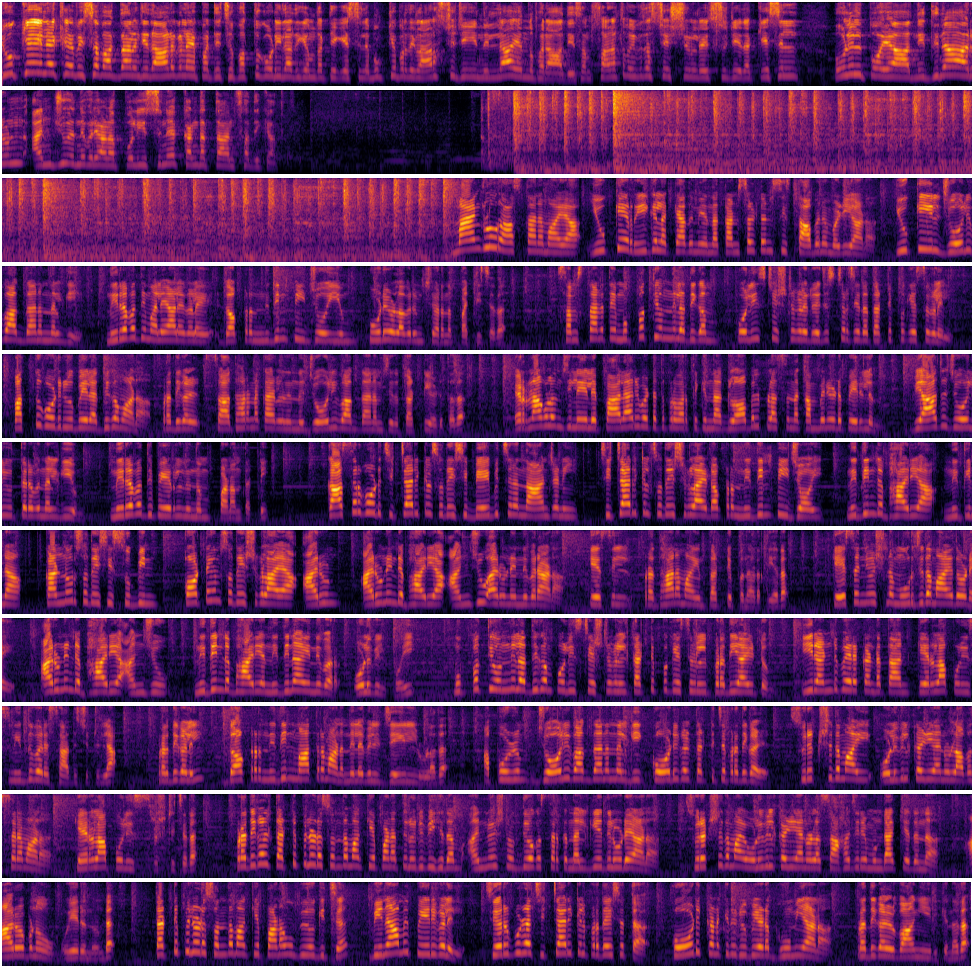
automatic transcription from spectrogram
U കെയിലേക്ക് visa വാഗ്ദാനം ചെയ്ത ആളുകളെ പറ്റിച്ച് പത്ത് കോടിയിലധികം തട്ടിയ കേസിലെ മുഖ്യപ്രതികൾ അറസ്റ്റ് ചെയ്യുന്നില്ല എന്ന് പരാതി. സംസ്ഥാനത്ത് വിവിധ സ്റ്റേഷനുകളിൽ രജിസ്റ്റർ ചെയ്ത കേസിൽ ഒളിൽ പോയ നിധിന അരുൺ അഞ്ജു എന്നിവരെയാണ് പോലീസിന് കണ്ടെത്താൻ സാധിക്കാത്തത്. മാംഗ്ലൂർ ആസ്ഥാനമായ യു കെ റീഗൽ അക്കാദമി എന്ന കൺസൾട്ടൻസി സ്ഥാപനം വഴിയാണ് യു കെയിൽ ജോലി വാഗ്ദാനം നൽകി നിരവധി മലയാളികളെ ഡോക്ടർ നിതിൻ പി ജോയിയും കൂടെയുള്ളവരും ചേർന്ന് പറ്റിച്ചത്. സംസ്ഥാനത്തെ മുപ്പത്തിയൊന്നിലധികം പോലീസ് സ്റ്റേഷനുകളിൽ രജിസ്റ്റർ ചെയ്ത തട്ടിപ്പ് കേസുകളിൽ പത്ത് കോടി രൂപയിലധികമാണ് പ്രതികൾ സാധാരണക്കാരിൽ നിന്ന് ജോലി വാഗ്ദാനം ചെയ്ത് തട്ടിയെടുത്തത്. എറണാകുളം ജില്ലയിലെ പാലാരിവട്ടത്ത് പ്രവർത്തിക്കുന്ന ഗ്ലോബൽ പ്ലസ് എന്ന കമ്പനിയുടെ പേരിലും വ്യാജ ജോലി ഉത്തരവ് നൽകിയും നിരവധി പേരിൽ നിന്നും പണം തട്ടി. കാസർഗോഡ് ചിറ്റാരിക്കൽ സ്വദേശി ബേബിച്ചൻ എന്ന ആന്റണി ചിറ്റാരിക്കൽ സ്വദേശികളായ ഡോക്ടർ നിതിൻ പി ജോയ് നിതിന്റെ ഭാര്യ നിതിന കണ്ണൂർ സ്വദേശി സുബിൻ കോട്ടയം സ്വദേശികളായ അരുൺ അരുണിന്റെ ഭാര്യ അഞ്ജു അരുൺ എന്നിവരാണ് കേസിൽ പ്രധാനമായും തട്ടിപ്പ് നടത്തിയത്. കേസന്വേഷണം ഊർജിതമായതോടെ അരുണിന്റെ ഭാര്യ അഞ്ജു നിതിന്റെ ഭാര്യ നിതിന എന്നിവർ ഒളിവിൽ പോയി. മുപ്പത്തിയൊന്നിലധികം പോലീസ് സ്റ്റേഷനുകളിൽ തട്ടിപ്പ് കേസുകളിൽ പ്രതിയായിട്ടും ഈ രണ്ടുപേരെ കണ്ടെത്താൻ കേരള പോലീസിന് ഇതുവരെ സാധിച്ചിട്ടില്ല. പ്രതികളിൽ ഡോക്ടർ നിതിൻ മാത്രമാണ് നിലവിൽ ജയിലിലുള്ളത്. അപ്പോഴും ജോലി വാഗ്ദാനം നൽകി കോടികൾ തട്ടിച്ച പ്രതികൾ സുരക്ഷിതമായി ഒളിവിൽ കഴിയാനുള്ള അവസരമാണ് കേരള പോലീസ് സൃഷ്ടിച്ചത്. പ്രതികൾ തട്ടിപ്പിലൂടെ സ്വന്തമാക്കിയ പണത്തിൽ ഒരു വിഹിതം അന്വേഷണ ഉദ്യോഗസ്ഥർക്ക് നൽകിയതിലൂടെയാണ് സുരക്ഷിതമായി ഒളിവിൽ കഴിയാനുള്ള സാഹചര്യം ഉണ്ടാക്കിയതെന്ന് ആരോപണവും ഉയരുന്നുണ്ട്. തട്ടിപ്പിലൂടെ സ്വന്തമാക്കിയ പണം ഉപയോഗിച്ച് ബിനാമി പേരുകളിൽ ചെറുപുഴ ചിറ്റാരിക്കൽ പ്രദേശത്ത് കോടിക്കണക്കിന് രൂപയുടെ ഭൂമിയാണ് പ്രതികൾ വാങ്ങിയിരിക്കുന്നത്.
